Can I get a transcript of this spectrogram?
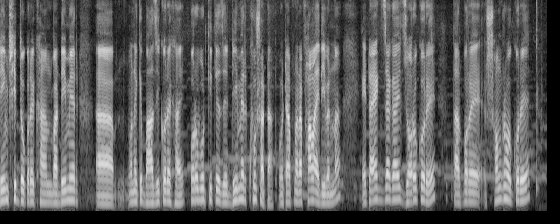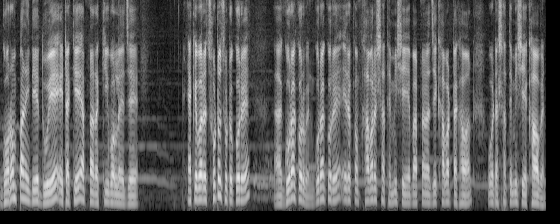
ডিম সিদ্ধ করে খান বা ডিমের অনেকে ভাজি করে খায়, পরবর্তীতে যে ডিমের খোসাটা, ওটা আপনারা ফালাই দিবেন না। এটা এক জায়গায় জড়ো করে, তারপরে সংগ্রহ করে গরম পানি দিয়ে ধুয়ে এটাকে আপনারা কি বলে যে, একেবারে ছোট ছোট করে গুঁড়া করবেন। গোড়া করে এরকম খাবারের সাথে মিশিয়ে বা আপনারা যে খাবারটা খাওয়ান ওটার সাথে মিশিয়ে খাওয়াবেন।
